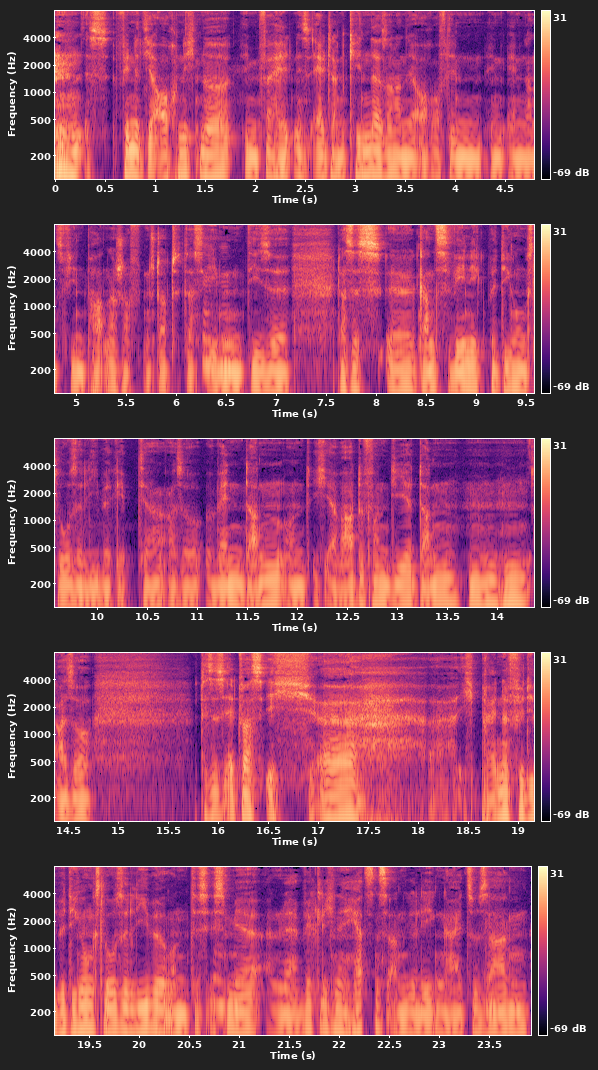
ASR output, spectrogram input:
es findet ja auch nicht nur im Verhältnis Eltern-Kinder, sondern ja auch oft in, in, in ganz vielen Partnerschaften statt, dass mhm. eben diese, dass es äh, ganz wenig bedingungslose Liebe gibt. Ja, also wenn dann und ich erwarte von dir dann, hm, hm, hm. also das ist etwas, ich äh, ich brenne für die bedingungslose Liebe und es ist mir eine, wirklich eine Herzensangelegenheit zu sagen,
